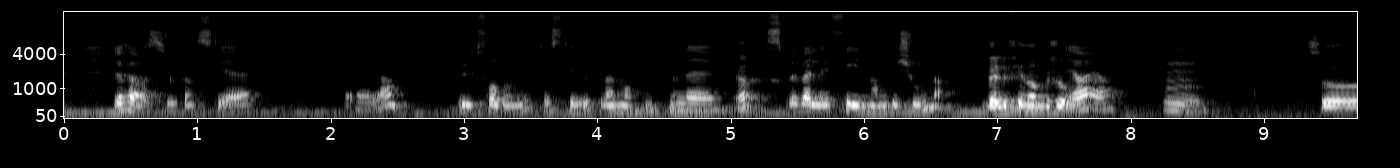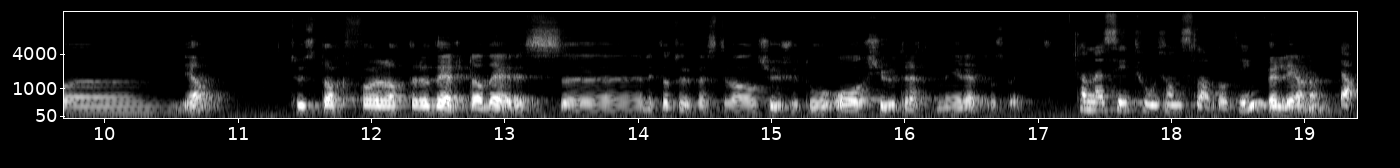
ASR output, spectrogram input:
det høres jo ganske eh, ja, utfordrende ut å skrive på den måten. Men det er Ja. veldig fin ambisjon, da. Veldig fin ambisjon. Ja, ja. Mm. Så eh, ja. Tusen takk for at dere delte av deres eh, litteraturfestival 2022 og 2013 i retrospekt. Kan jeg si to sånne sladderting? Veldig gjerne. Ja.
